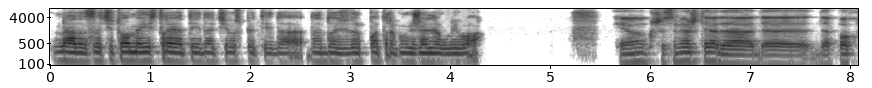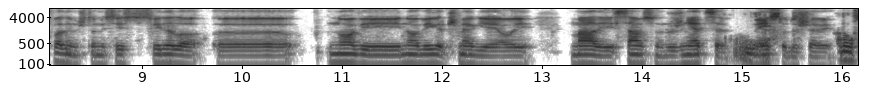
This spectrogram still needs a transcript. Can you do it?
nadam se da će tome istrajati i da će uspeti da, da dođe do potrebnog željenog nivoa. I ono što sam još teo da, da, da pohvalim, što mi se isto svidelo, uh, novi, novi igrač Meg je ovaj mali Samson Ružnjecev, me isto oduševio. Rus.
